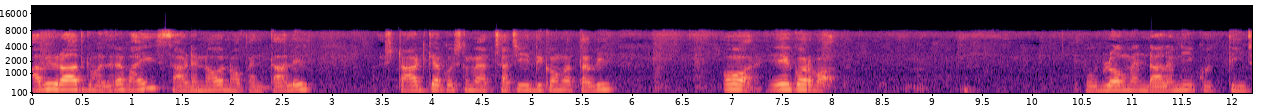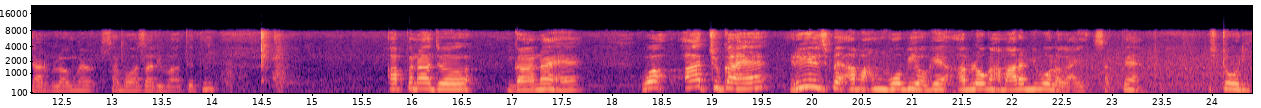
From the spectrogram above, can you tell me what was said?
अभी रात के बज रहे भाई, साढ़े नौ नौ पैंतालीस। स्टार्ट किया कुछ तो मैं अच्छा चीज़ दिखाऊँगा तभी। और एक और बात वो ब्लॉग मैंने डाला नहीं, कुछ तीन चार ब्लॉग में सब बहुत सारी बातें थी। अपना जो गाना है, वो आ चुका है रील्स पे। अब हम वो भी हो गए, अब लोग हमारा भी वो लगा सकते हैं स्टोरी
